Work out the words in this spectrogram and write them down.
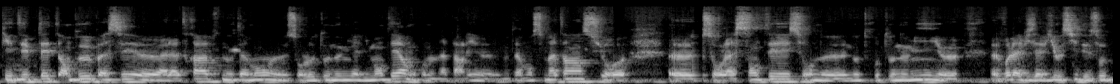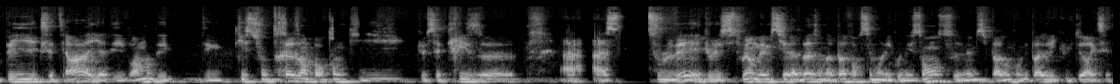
qui étaient peut-être un peu passées à la trappe, notamment sur l'autonomie alimentaire, donc on en a parlé notamment ce matin, sur sur la santé, sur notre autonomie, voilà, vis-à-vis -vis aussi des autres pays, etc. Il y a des vraiment des des questions très importantes qui, que cette crise a, a soulever et que les citoyens, même si à la base on n'a pas forcément les connaissances, même si par exemple on n'est pas agriculteur, etc.,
